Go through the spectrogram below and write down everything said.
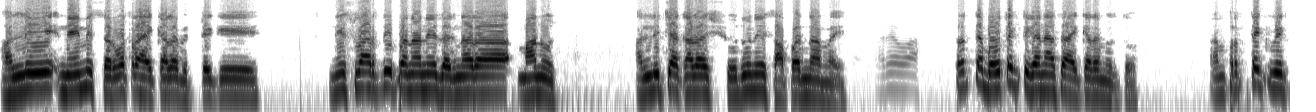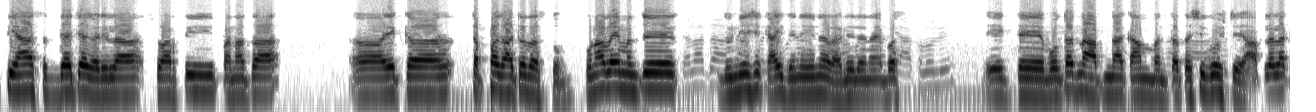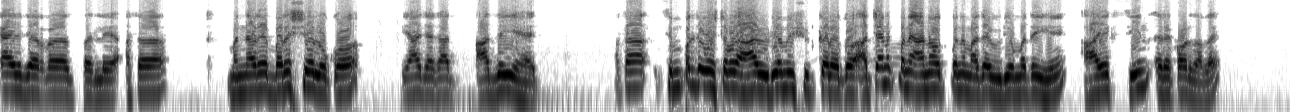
हल्ली नेहमी सर्वत्र ऐकायला भेटते की निस्वार्थीपणाने जगणारा माणूस हल्लीच्या काळात शोधूनही सापडणार नाही. प्रत्येक बहुतेक ठिकाणी असं ऐकायला मिळतो. आणि प्रत्येक व्यक्ती हा सध्याच्या घडीला स्वार्थीपणाचा एक टप्पा गाठत असतो. कुणालाही म्हणजे दुनियेशी काही देणं येणं राहिलेलं नाही. बस एक ते बोलतात ना आपणा काम बनतात तशी गोष्ट आहे. आपल्याला काय गरज पडले असं म्हणणारे बरेचसे लोक या जगात आजही आहेत. आता सिंपलची गोष्ट बघा हा व्हिडिओ मी शूट करत होतो. अचानकपणे अनावतपणे माझ्या व्हिडिओमध्ये हे हा एक सीन रेकॉर्ड झालाय.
